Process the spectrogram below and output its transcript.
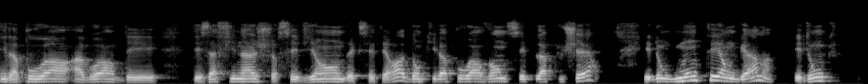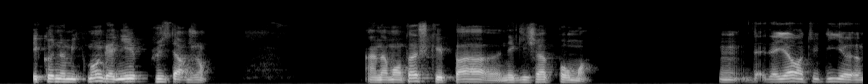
il va pouvoir avoir des, des affinages sur ses viandes, etc. Donc, il va pouvoir vendre ses plats plus chers et donc monter en gamme et donc économiquement gagner plus d'argent un avantage qui n'est pas euh, négligeable pour moi. Hmm. D'ailleurs, tu dis, euh,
